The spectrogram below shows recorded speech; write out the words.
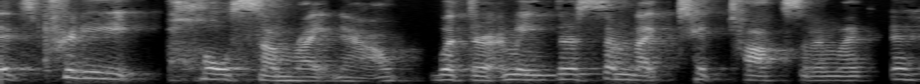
it's pretty wholesome right now. What they're, I mean, there's some like TikToks that I'm like, eh.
